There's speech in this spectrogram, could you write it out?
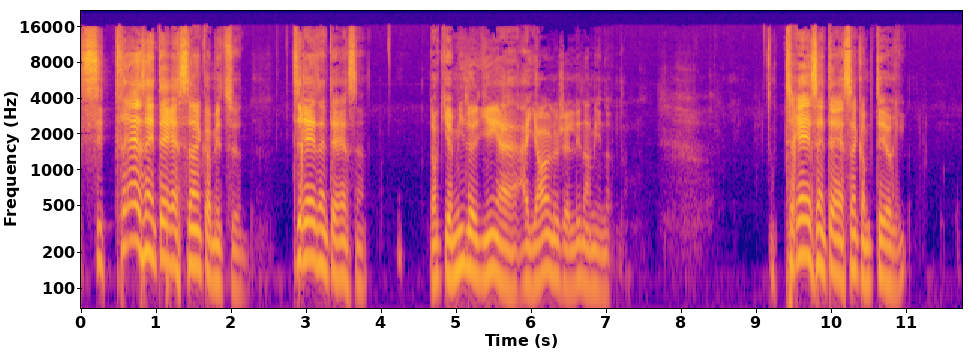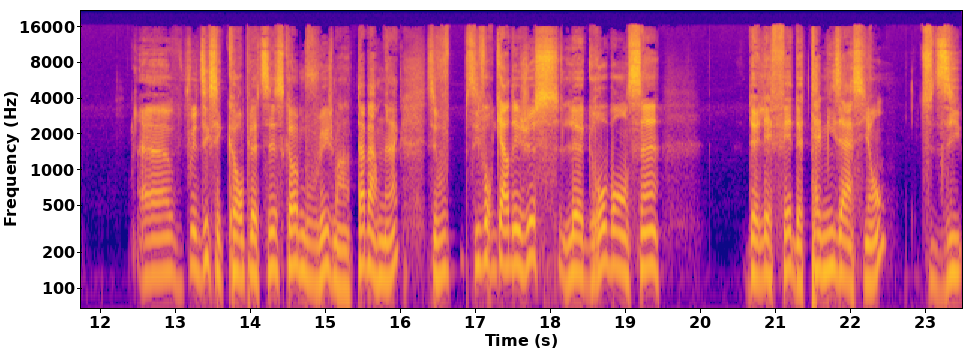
c'est très intéressant comme étude. Très intéressant. Donc, il a mis le lien ailleurs, je l'ai dans mes notes. Très intéressant comme théorie. Euh, vous pouvez dire que c'est complotiste comme vous voulez, je m'en tabarnak. Si vous, regardez juste le gros bon sens de l'effet de tamisation, tu dis,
